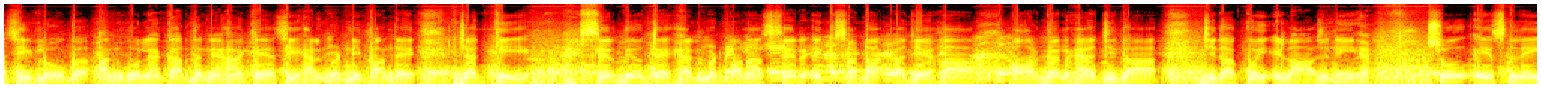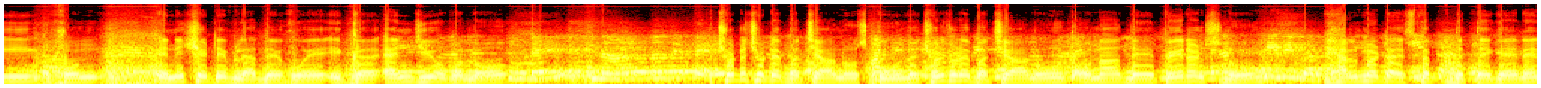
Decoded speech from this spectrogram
ਅਸੀਂ ਲੋਕ ਅਨਗੋਲਿਆਂ ਕਰ ਦਿੰਦੇ ਹਾਂ ਕਿ ਅਸੀਂ ਹੈਲਮਟ ਨਹੀਂ ਪਾਉਂਦੇ। ਜਦ ਕਿ ਸਿਰ ਦੇ ਉੱਤੇ ਹੈਲਮਟ ਪਾਣਾ ਸਿਰ ਇੱਕ ਸਾਡਾ ਅਜਿਹਾ ਆਰਗਨ ਹੈ ਜਿਹਦਾ ਜਿਹਦਾ ਕੋਈ ਇਲਾਜ ਨਹੀਂ ਹੈ। ਸੋ ਇਸ ਲਈ ਹੁਣ ਇਨੀਸ਼ੀਏਟਿਵ ਲੈਂਦੇ ਹੋਏ ਇੱਕ ਐਨਜੀਓ ਵੱਲੋਂ ਛੋਟੇ ਛੋਟੇ ਬੱਚਿਆਂ ਨੂੰ ਸਕੂਲ ਦੇ ਛੋਟੇ ਛੋਟੇ ਬੱਚਿਆਂ ਨੂੰ ਉਹਨਾਂ ਦੇ ਪੇਰੈਂਟਸ ਨੂੰ ਹੈਲਮਟ ਇਸ ਦਿੱਤੇ ਗਏ ਨੇ।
